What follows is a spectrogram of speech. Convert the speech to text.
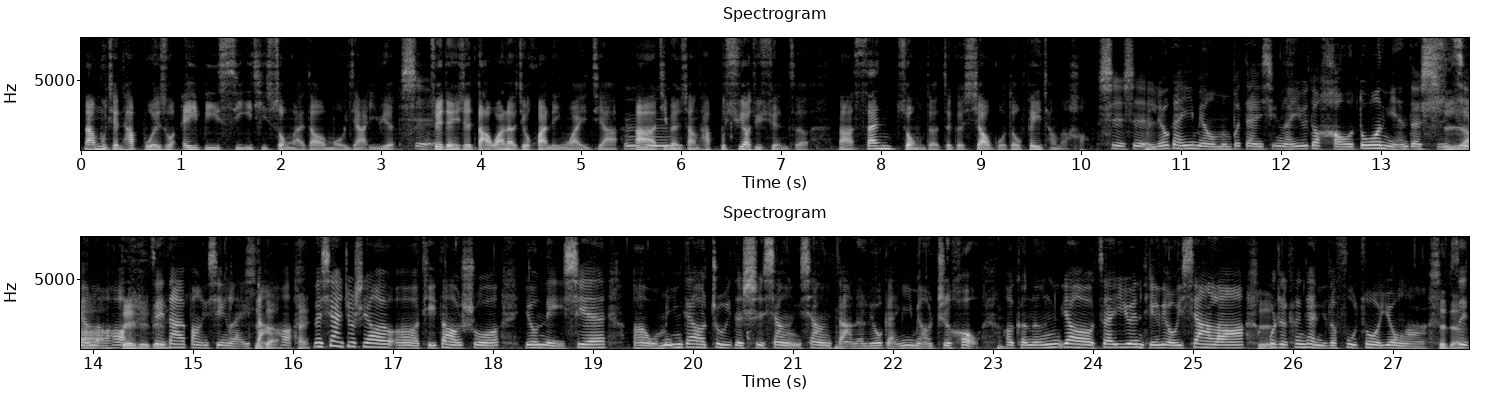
那目前它不会说 A、B、C 一起送来到某一家医院，是，所以等于是打完了就换另外一家。那基本上它不需要去选择。那三种的这个效果都非常的好。是是，流感疫苗我们不担心了，因为都好多年的时间了哈，对对对，所以大家放心来打哈。那现在就是要呃提到说有哪些呃我们应该要注意的事项，像打了流感疫苗之后啊，可能要在医院停留一下啦，或者看看你的副作用啊。是的，所以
